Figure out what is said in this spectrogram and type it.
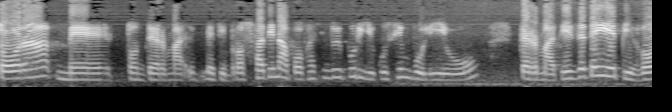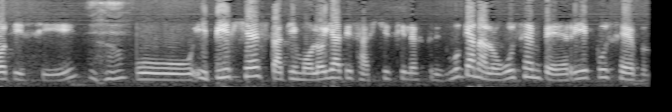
τώρα με, τον με την πρόσφατη απόφαση του Υπουργικού Συμβουλίου τερματίζεται η επιδοτηση που υπήρχε στα τιμολόγια της αρχής ηλεκτρισμού και αναλογούσε περίπου σε 70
